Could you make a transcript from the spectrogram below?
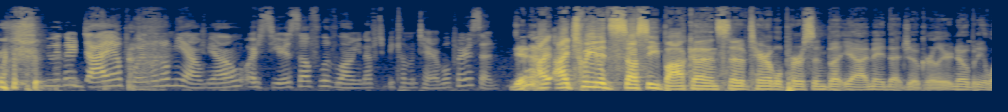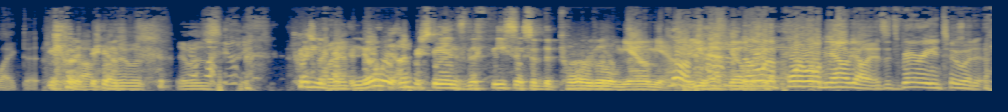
a poor, you either die a poor little meow meow or see yourself live long enough to become a terrible person. Yeah. I, I tweeted sussy baka instead of terrible person, but yeah, I made that joke earlier. Nobody liked it. Um, but it was it was Nobody likes- Because you But have, it- no one understands the thesis of the poor little meow meow no. you You have know what a poor little meow meow is. It's very intuitive.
